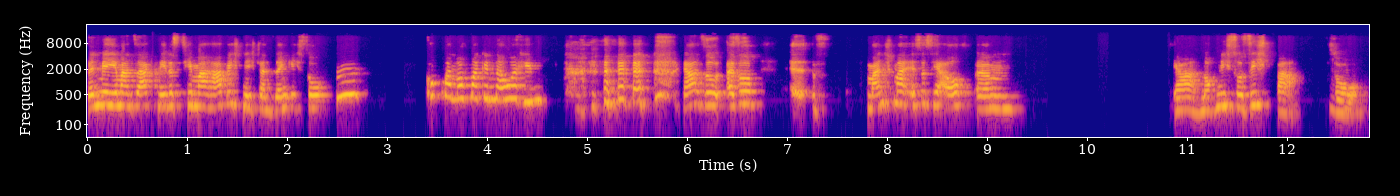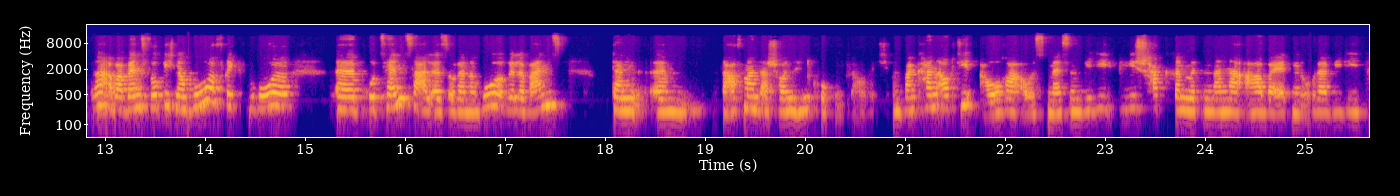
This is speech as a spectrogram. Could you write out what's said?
Wenn mir jemand sagt, nee, das Thema habe ich nicht, dann denke ich so, hm, guck mal noch mal genauer hin. ja, so, also äh, manchmal ist es ja auch ähm, ja, noch nicht so sichtbar. So, mhm. ne? Aber wenn es wirklich eine hohe, hohe äh, Prozentzahl ist oder eine hohe Relevanz, dann ähm, darf man da schon hingucken, glaube ich. Und man kann auch die Aura ausmessen, wie die, wie die Chakren miteinander arbeiten oder wie die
